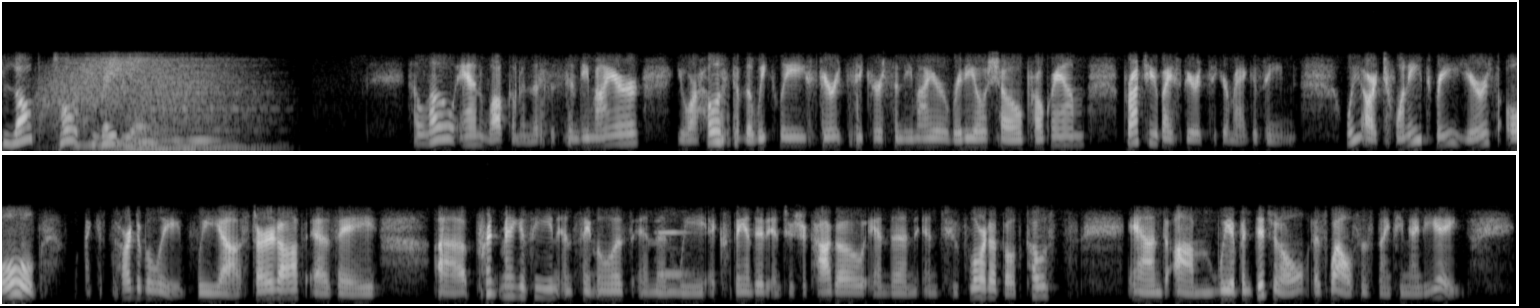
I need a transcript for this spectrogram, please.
Blog Talk Radio. Hello and welcome. And this is Cynde Meyer, your host of the weekly Spirit Seeker Cynde Meyer radio show program brought to you by Spirit Seeker Magazine. We are 23 years old. It's hard to believe. We uh, started off as a uh, print magazine in St. Louis, and then we expanded into Chicago and then into Florida, both coasts and um, we have been digital as well since 1998.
